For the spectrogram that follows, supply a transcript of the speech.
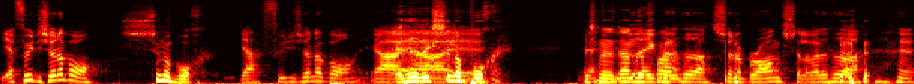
jeg er født i Sønderborg. Sønderborg. Jeg er født i Sønderborg. Jeg, Jeg hedder det ikke Sønderborg. Øh, hvis ja, man er det ved ikke, hvad det hedder. Sønder Bronx, eller hvad det hedder.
